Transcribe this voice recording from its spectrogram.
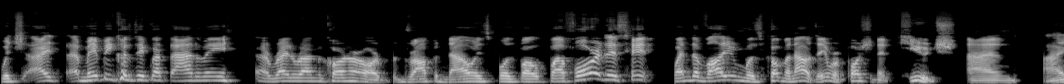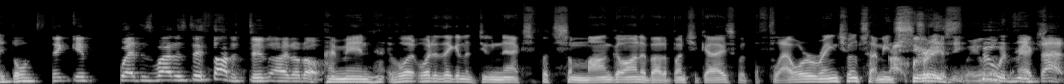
which I uh, maybe because they've got the anime uh, right around the corner or dropping now, I suppose. But before this hit, when the volume was coming out, they were pushing it huge, and I don't think it went as well as they thought it did. I don't know. I mean, what what are they going to do next? Put some manga on about a bunch of guys with the flower arrangements? I mean, Oh, seriously, crazy. Who would read actually, that?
